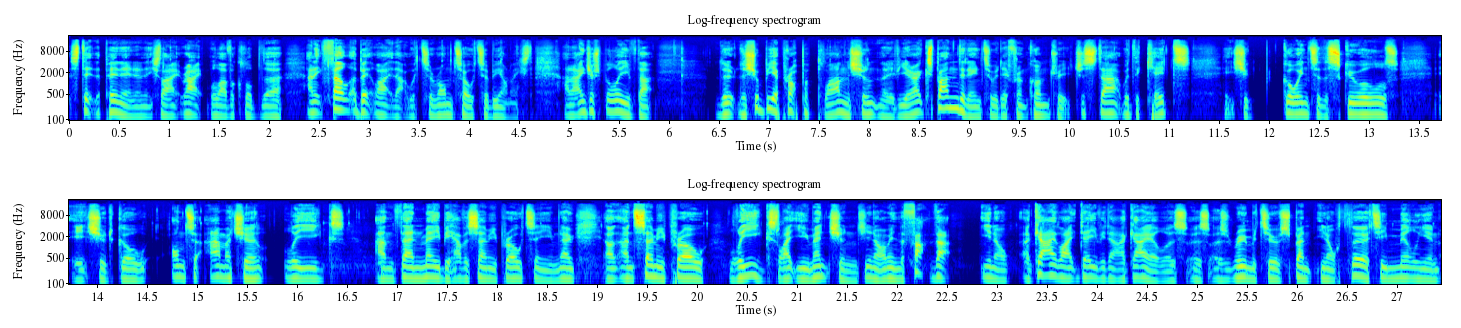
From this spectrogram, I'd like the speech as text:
Stick the pin in, and it's like, right, we'll have a club there. And it felt a bit like that with Toronto, to be honest. And I just believe that there, there should be a proper plan, shouldn't there? If you're expanding into a different country, just start with the kids. It should go into the schools. It should go onto amateur leagues and then maybe have a semi-pro team now and, and semi-pro leagues like you mentioned you know i mean the fact that you know a guy like david argyle has, has rumored to have spent you know 30 million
